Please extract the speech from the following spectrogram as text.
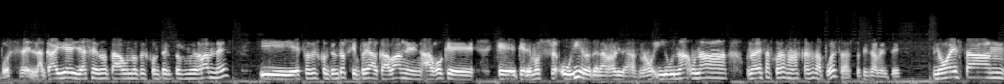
pues en la calle ya se nota unos descontentos muy grandes y estos descontentos siempre acaban en algo que, que queremos huir de la realidad, ¿no? Y una, una, una de esas cosas son las casas de apuestas, precisamente. No es tan...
